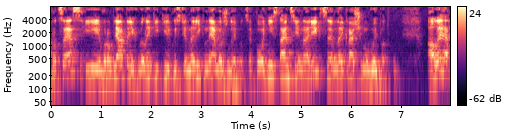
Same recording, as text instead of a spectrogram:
процес, і виробляти їх в великій кількості на рік неможливо. Це по одній станції на рік, це в найкращому випадку. Але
